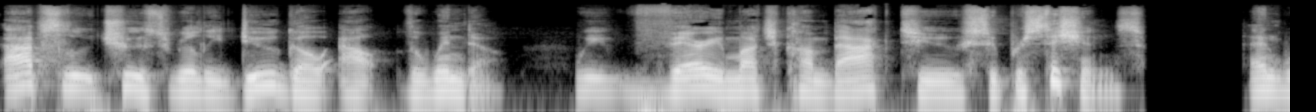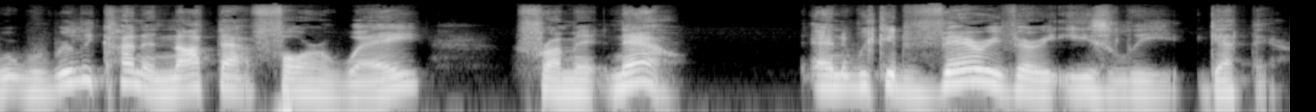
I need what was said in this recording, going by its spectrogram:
absolute truths really do go out the window. We very much come back to superstitions. And we're really kind of not that far away from it now. And we could very, very easily get there.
